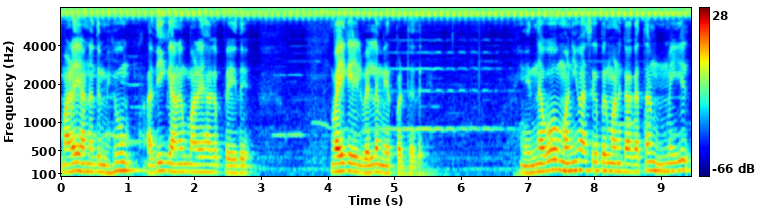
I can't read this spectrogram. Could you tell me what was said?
மழையானது மிகவும் அதிக மழையாக பெய்து வைகையில் வெள்ளம் ஏற்பட்டது. என்னவோ மணிவாசக பெருமானுக்காகத்தான் உண்மையில்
